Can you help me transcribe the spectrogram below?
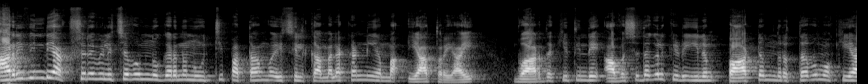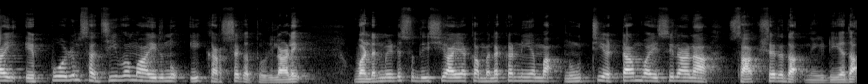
അറിവിന്റെ അക്ഷര വെളിച്ചവും നുകർന്ന നൂറ്റി പത്താം വയസ്സിൽ കമലക്കണ്ണിയമ്മ യാത്രയായി. വാർദ്ധക്യത്തിന്റെ അവശതകൾക്കിടയിലും പാട്ടും നൃത്തവും ഒക്കെയായി എപ്പോഴും സജീവമായിരുന്നു ഈ കർഷക തൊഴിലാളി. വണ്ടൻമേട് സ്വദേശിയായ കമലക്കണ്ണിയമ്മ നൂറ്റിയെട്ടാം വയസ്സിലാണ് സാക്ഷരത നേടിയത്.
